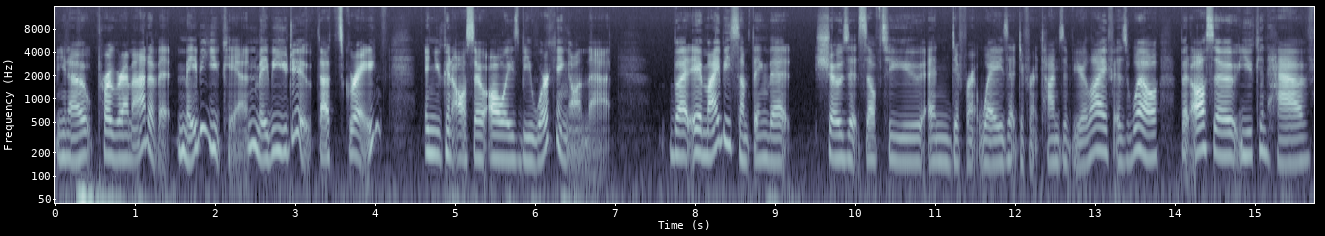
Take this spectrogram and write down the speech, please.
you know, program out of it. Maybe you can, maybe you do. That's great. And you can also always be working on that. But it might be something that shows itself to you in different ways at different times of your life as well. But also, you can have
